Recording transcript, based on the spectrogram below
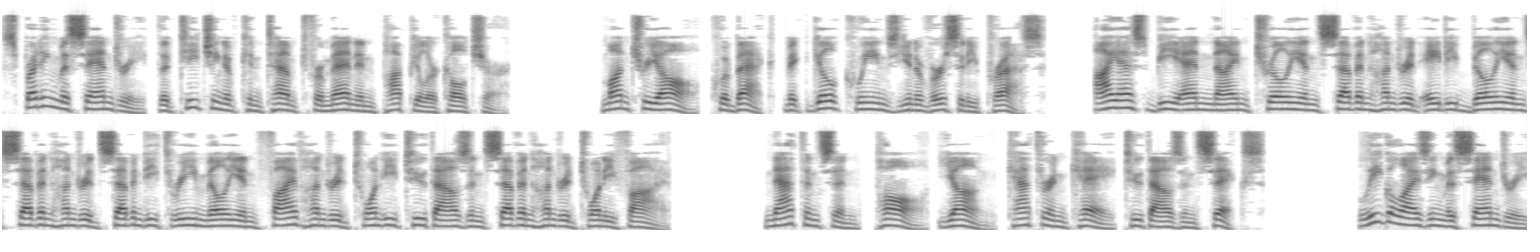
Spreading Misandry, The Teaching of Contempt for Men in Popular Culture. Montreal, Quebec, McGill Queen's University Press. ISBN 9780773522725. Nathanson, Paul, Young, Catherine K. 2006. Legalizing Misandry,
